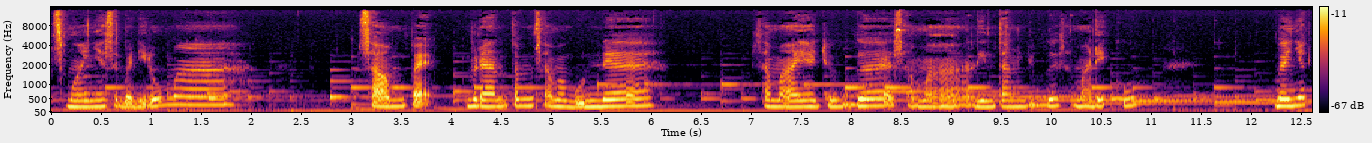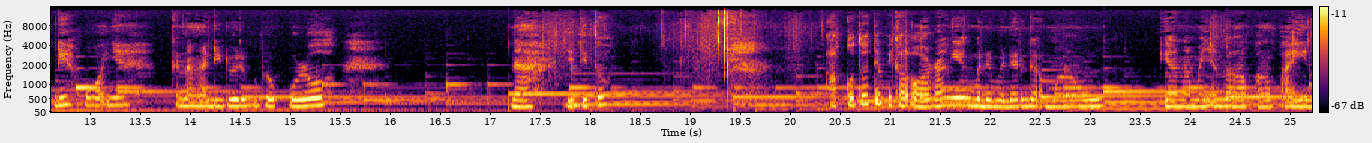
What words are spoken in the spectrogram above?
Semuanya serba di rumah. Sampai berantem sama bunda sama ayah juga sama lintang juga sama adekku. Banyak deh pokoknya kenangan di 2020 nah jadi tuh aku tuh tipikal orang yang bener-bener gak mau yang namanya gak ngapa-ngapain.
